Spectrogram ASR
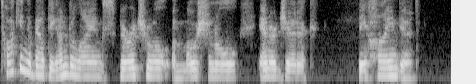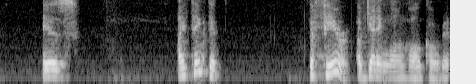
talking about the underlying spiritual, emotional, energetic behind it is, I think that the fear of getting long haul COVID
